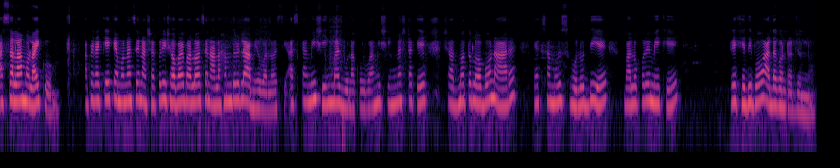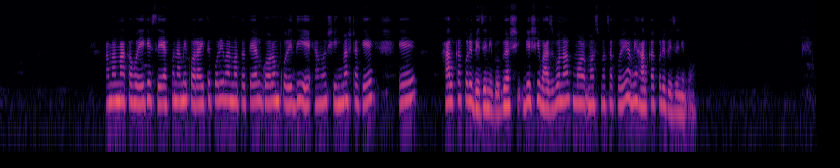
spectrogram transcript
আসসালামু আলাইকুম। আপনারা কে কেমন আছেন? আশা করি সবাই ভালো আছেন। আলহামদুলিল্লাহ আমিও ভালো আছি। আজকে আমি শিং মাছ বোনা করব। আমি শিং মাছটাকে স্বাদমতো লবণ আর এক চামচ হলুদ দিয়ে ভালো করে মেখে রেখে দিব আধা ঘণ্টার জন্য। আমার মাখা হয়ে গেছে। এখন আমি কড়াইতে পরিমাণ মতো তেল গরম করে দিয়ে এমন শিং মাছটাকে এ হালকা করে ভেজে নিব। বেশি বেশি ভাজবো না মচমচা করে আমি হালকা করে ভেজে নিব।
